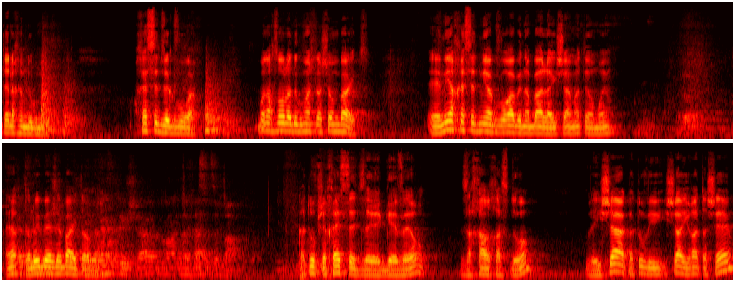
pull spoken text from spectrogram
אתן לכם דוגמה. חסד וגבורה. בואו נחזור לדוגמה של השום בית. אה, מי החסד, מי הגבורה בין הבעל לאישה? מה אתם אומרים? איך? תלוי באיזה בית אתה אומר. כתוב שחסד זה גבר, זכר חסדו, ואישה, כתוב אישה יראת השם,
